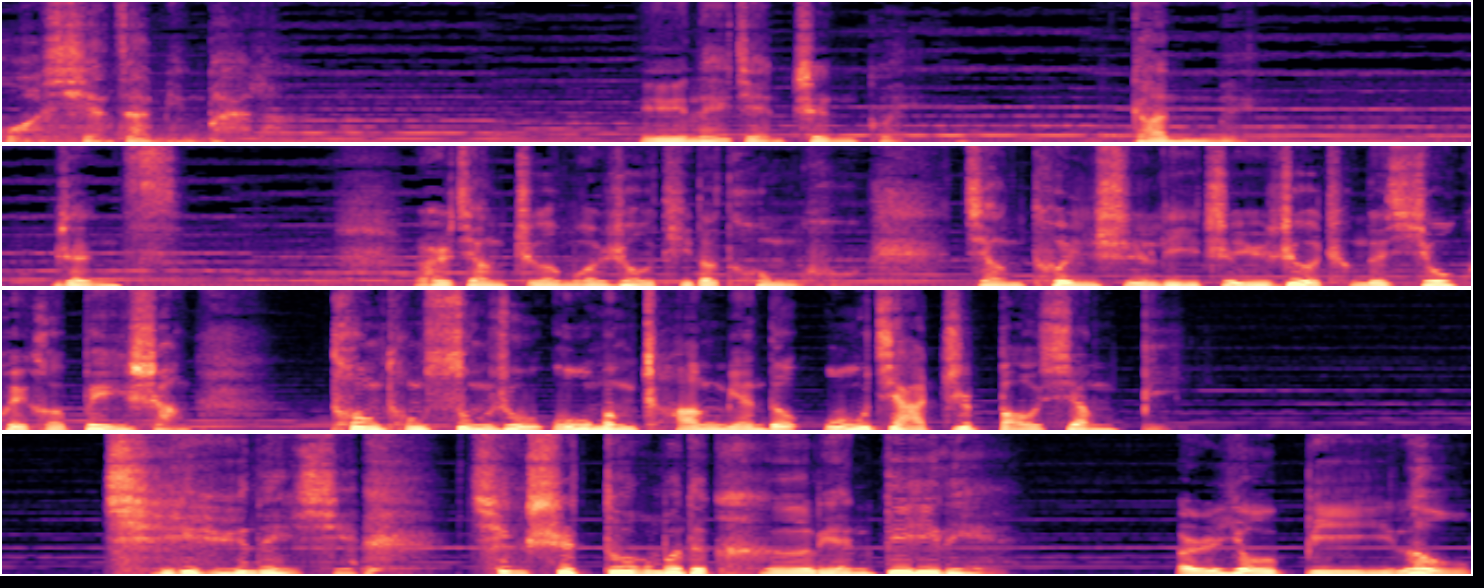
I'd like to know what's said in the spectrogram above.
我现在明白了，与那件珍贵、甘美、仁慈。而将折磨肉体的痛苦，将吞噬理智与热诚的羞愧和悲伤，通通送入无梦长眠的无价之宝相比，其余那些，竟是多么的可怜低劣，而又鄙陋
